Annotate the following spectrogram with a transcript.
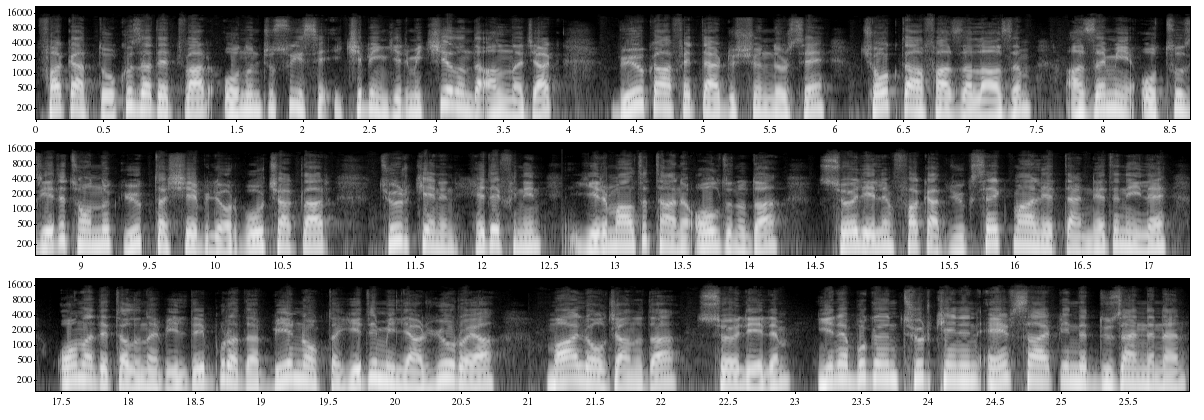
fakat 9 adet var 10.sü ise 2022 yılında alınacak. Büyük afetler düşünülürse çok daha fazla lazım. Azami 37 tonluk yük taşıyabiliyor bu uçaklar. Türkiye'nin hedefinin 26 tane olduğunu da söyleyelim fakat yüksek maliyetler nedeniyle 10 adet alınabildi. Burada 1.7 milyar euroya mal olacağını da söyleyelim. Yine bugün Türkiye'nin ev sahipliğinde düzenlenen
